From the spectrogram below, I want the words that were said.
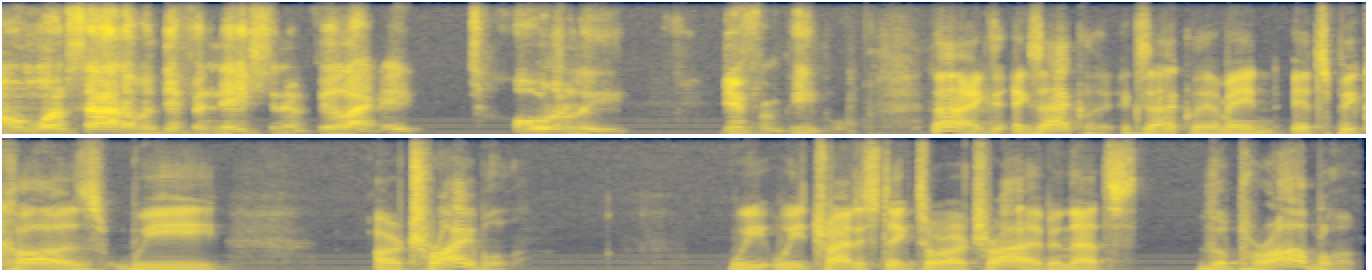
on one side of a different nation and feel like they totally different people? No, exactly, exactly. I mean, it's because we are tribal. We we try to stick to our tribe, and that's the problem.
